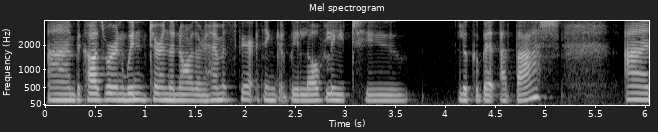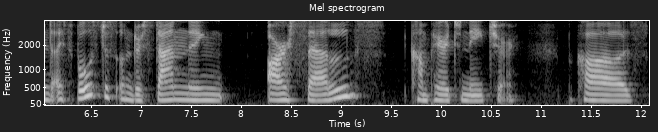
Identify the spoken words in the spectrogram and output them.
And because we're in winter in the Northern Hemisphere, I think it'd be lovely to look a bit at that and I suppose just understanding ourselves compared to nature because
